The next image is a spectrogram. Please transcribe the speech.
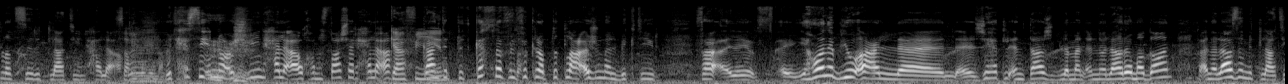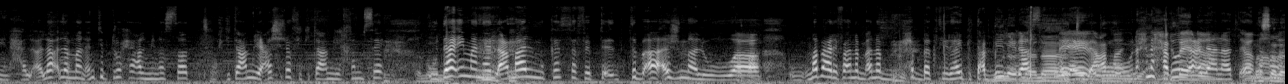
لتصير 30 حلقة صحيح. بتحسي إنه 20 حلقة أو 15 حلقة كافيين. كانت بتتكثف الفكرة بتطلع أجمل بكتير فهون بيوقع جهة الإنتاج لما إنه لرمضان فأنا لازم 30 حلقة لا لما أنت بتروحي على المنصات فيك تعملي 10 فيك تعملي خمسة ودائما هالأعمال المكثفه بت- بتبقى أجمل و- وما بعرف أنا أنا بحبها كثير هي بتعبي لي راسي إيه، الاعمال ونحن حبينا. اعلانات إيه،. مثلا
